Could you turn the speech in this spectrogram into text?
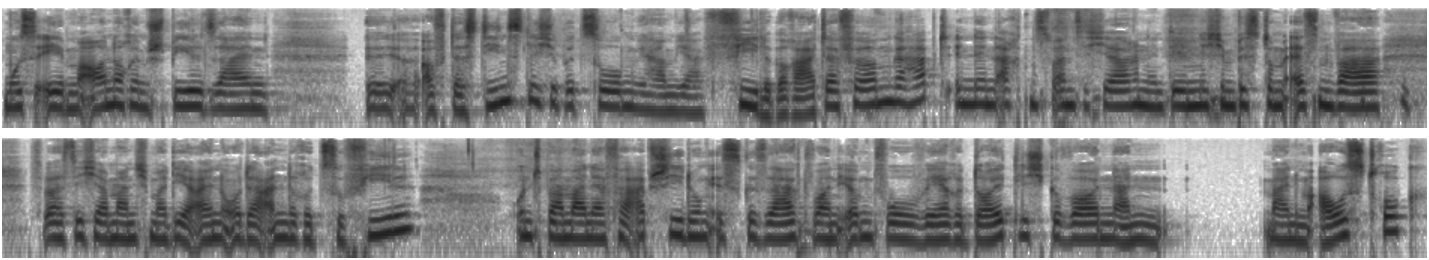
muss eben auch noch im Spiel sein. äh, auf das Dienstliche bezogen. Wir haben ja viele Beraterfirmen gehabt in den 28 Jahren, in denen ich im Bistum Essen war. Es war sicher manchmal die eine oder andere zu viel. Und bei meiner Verabschiedung ist gesagt worden, irgendwo wäre deutlich geworden an meinem Ausdruck,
